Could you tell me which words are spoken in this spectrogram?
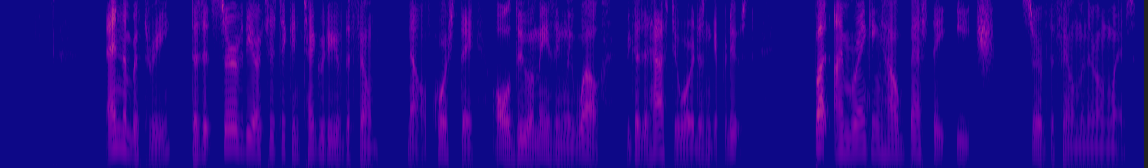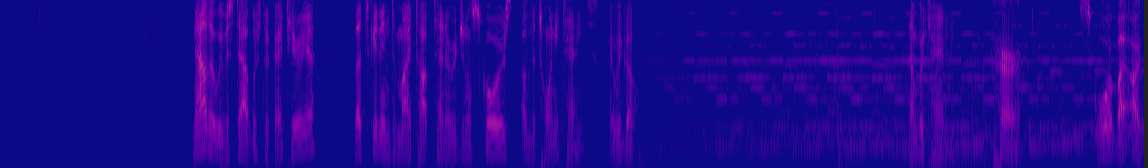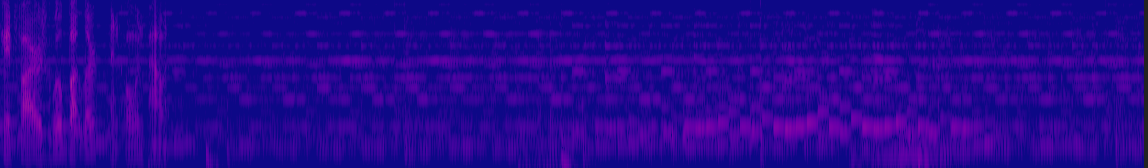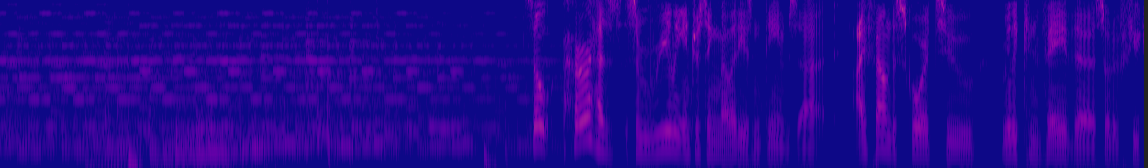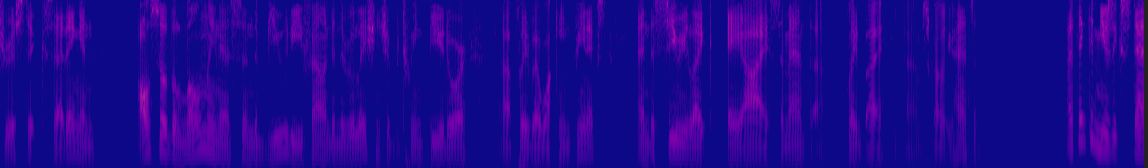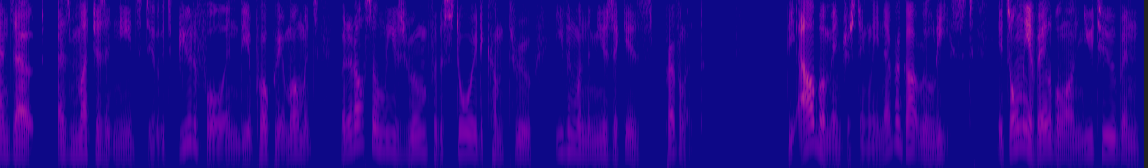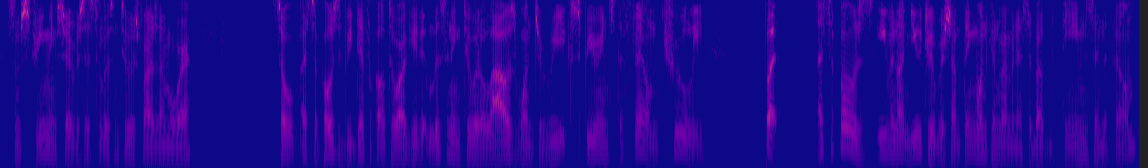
And number three, does it serve the artistic integrity of the film? Now, of course, they all do amazingly well, because it has to or it doesn't get produced. But I'm ranking how best they each serve the film in their own ways. Now that we've established the criteria, let's get into my top 10 original scores of the 2010s. Here we go. Number 10, Her. Score by Arcade Fire's Will Butler and Owen Pallett. So, Her has some really interesting melodies and themes. Uh, I found the score to really convey the sort of futuristic setting and also the loneliness and the beauty found in the relationship between Theodore, uh, played by Joaquin Phoenix, and the Siri like AI, Samantha, played by um, Scarlett Johansson. I think the music stands out as much as it needs to. It's beautiful in the appropriate moments, but it also leaves room for the story to come through even when the music is prevalent. The album, interestingly, never got released. It's only available on YouTube and some streaming services to listen to, as far as I'm aware. So I suppose it'd be difficult to argue that listening to it allows one to re experience the film truly. But I suppose even on YouTube or something, one can reminisce about the themes in the film.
